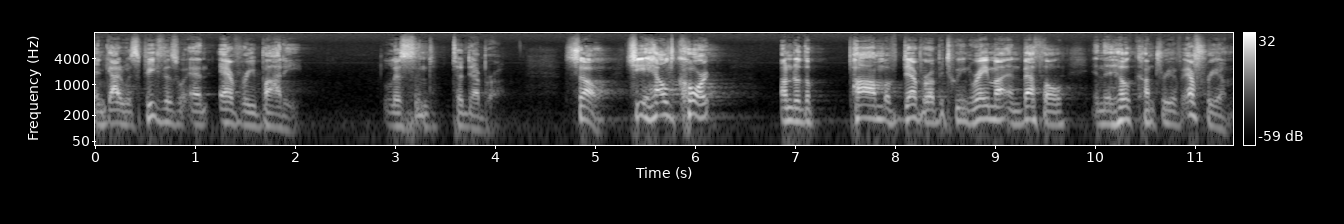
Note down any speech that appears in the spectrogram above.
And God would speak this way, and everybody listened to Deborah. So she held court under the palm of Deborah between Ramah and Bethel in the hill country of Ephraim,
